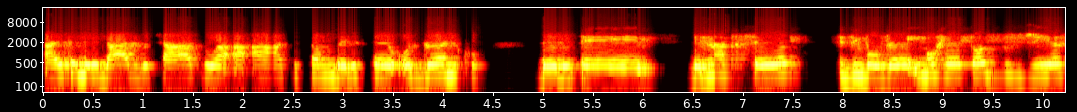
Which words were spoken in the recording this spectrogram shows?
a efemeridade do teatro, a, a, a questão dele ser orgânico, dele ter, dele nascer, se desenvolver e morrer todos os dias,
